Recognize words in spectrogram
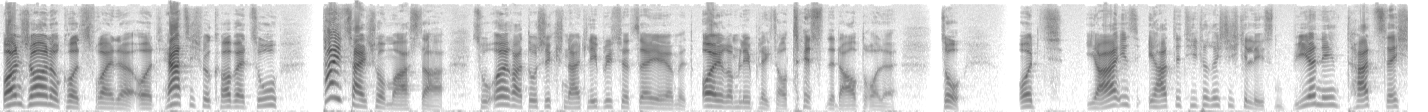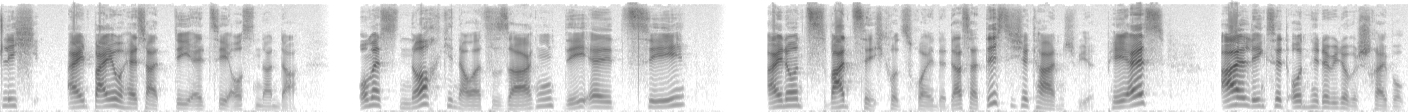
Buongiorno, Kurzfreunde, und herzlich willkommen zu Teilzeitshow Master, zu eurer durchgeknallt Lieblingsserie mit eurem Lieblingsautisten in der Hauptrolle. So, und ja, ihr, ihr habt den Titel richtig gelesen. Wir nehmen tatsächlich ein Biohazard DLC auseinander. Um es noch genauer zu sagen, DLC 21, kurz Freunde, das sadistische Kartenspiel. PS, alle Links sind unten in der Videobeschreibung.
